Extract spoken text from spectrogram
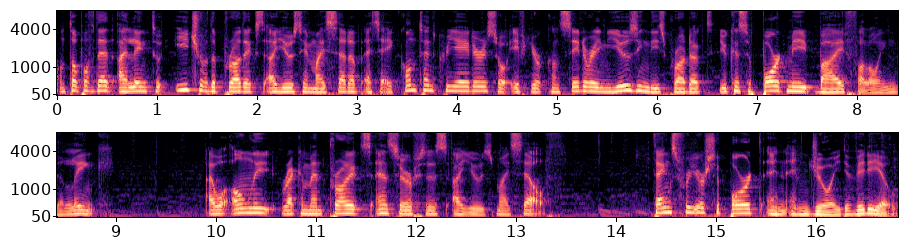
On top of that, I link to each of the products I use in my setup as a content creator, so if you're considering using these products, you can support me by following the link. I will only recommend products and services I use myself. Thanks for your support and enjoy the video.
